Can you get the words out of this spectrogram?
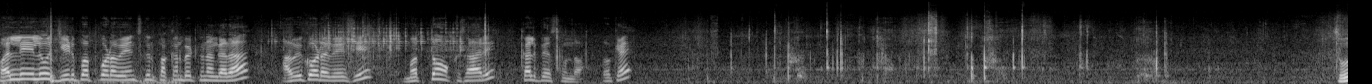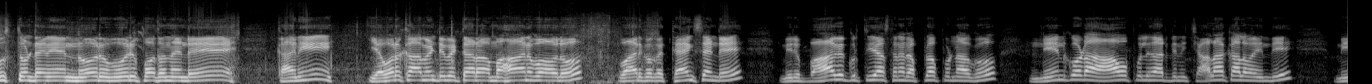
పల్లీలు జీడిపప్పు కూడా వేయించుకుని పక్కన పెట్టుకున్నాం కదా అవి కూడా వేసి మొత్తం ఒకసారి కలిపేసుకుందాం. ఓకే? చూస్తుంటేనే నోరు ఊరిపోతుందండి. కానీ ఎవరు కామెంట్ పెట్టారో ఆ మహానుభావులు? వారికి ఒక థ్యాంక్స్ అండి. మీరు బాగా గుర్తు చేస్తున్నారు అప్పుడప్పుడు నాకు. నేను కూడా ఆవ పులిహార దీన్ని చాలా కాలం అయింది. మీ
